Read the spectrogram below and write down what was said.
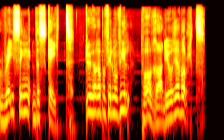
'Racing The Skate'. Du hører på Filmofil på Radio Revolt.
